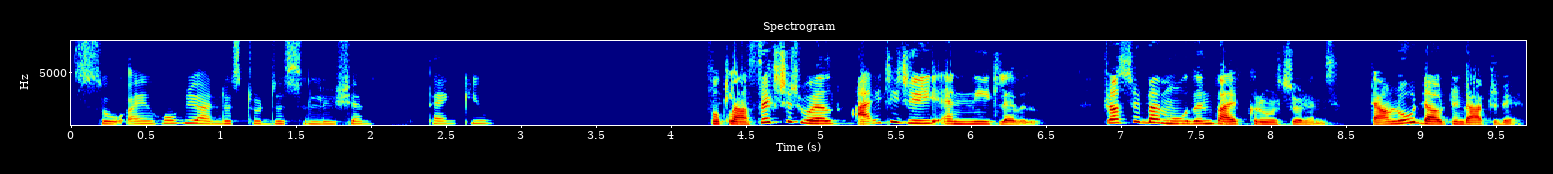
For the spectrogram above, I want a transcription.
So I hope you understood the solution. Thank you. For class 6 to 12 IIT JEE and NEET level. Trusted by more than 5 crore students. Download Doubtnut App today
